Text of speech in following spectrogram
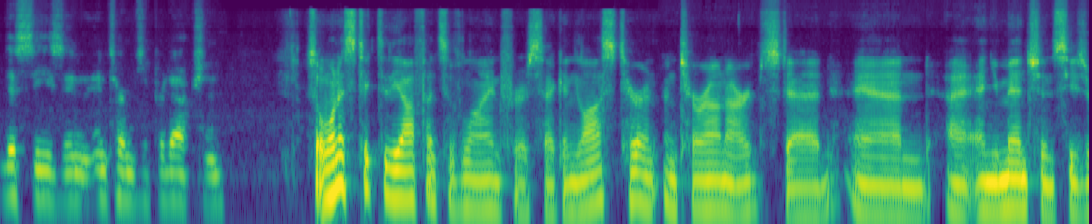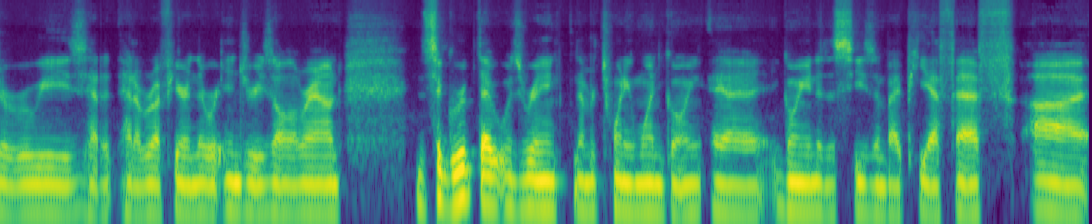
this season in terms of production. So I want to stick to the offensive line for a second. Lost Ter- Terron Armstead, and uh, and you mentioned Cesar Ruiz had a, had a rough year, and there were injuries all around. It's a group that was ranked number twenty one going uh, going into the season by PFF. Uh,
